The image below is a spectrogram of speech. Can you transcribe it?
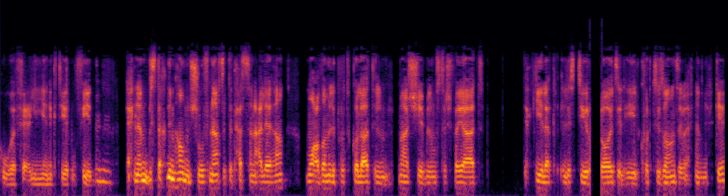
هو فعليا كثير مفيد. إحنا بنستخدمها وبنشوف ناس بتتحسن عليها. معظم البروتوكولات الماشية بالمستشفيات تحكي لك ال steroids اللي هي الكورتيزون زي ما إحنا بنحكي.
